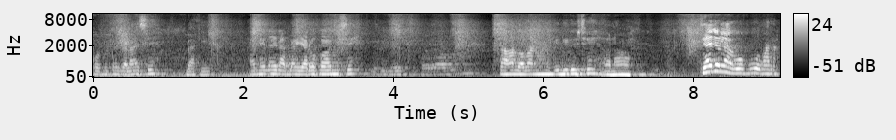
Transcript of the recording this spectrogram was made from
કોમ્પ્યુટર ચલાવે છે. બાકી આજની નાઈટ આપણે યારો રોકાવાનું છે. સામાન બામાન મૂકી દીધું છે અને ત્યાં જો લાગો પૂ અમારા.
